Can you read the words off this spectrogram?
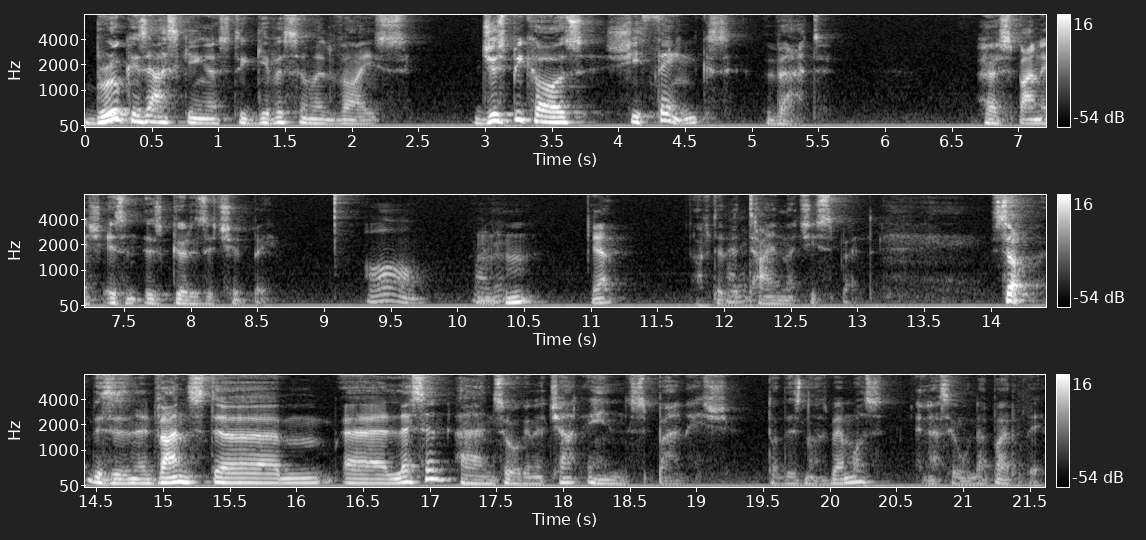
Brooke is asking us to give her some advice just because she thinks that her Spanish isn't as good as it should be. Oh, vale. Mm-hmm. Yeah, after the time that she spent. So, this is an advanced um, uh, lesson, and so we're going to chat in Spanish. Entonces, nos vemos en la segunda parte.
